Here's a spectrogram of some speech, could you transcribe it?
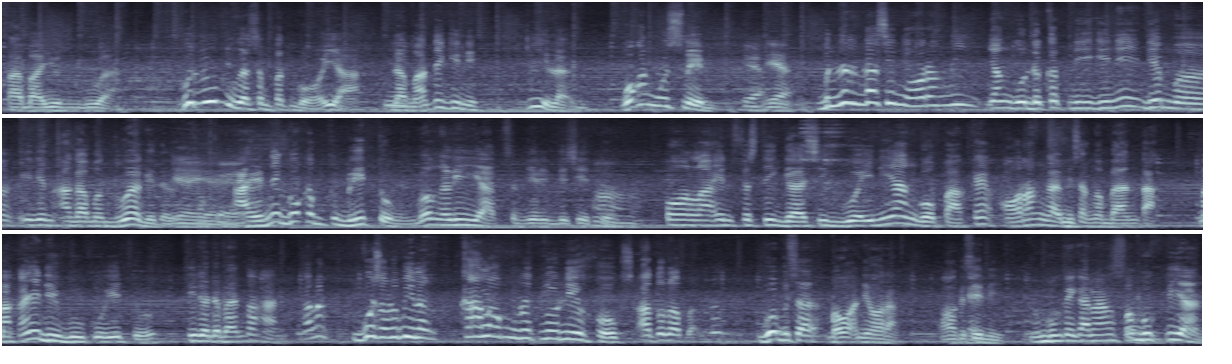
tabayun gua. Gue dulu juga sempet goyah, Hmm. dalam arti gini, gila, gue kan muslim. Iya. Iya. Bener gak sih nih orang nih yang gue deket nih gini, dia meinin agama gua gitu. Iya, iya. Oke. iya. Akhirnya gue ke, ke Belitung, gue ngeliat sendiri di situ. Ah. Pola investigasi gue ini yang gue pakai orang nggak bisa ngebantah. Makanya di buku itu tidak ada bantahan. Karena gue selalu bilang, kalau menurut lu nih hoax atau apa, gue bisa bawa nih orang Oke. ke sini. Membuktikan langsung. Pembuktian.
